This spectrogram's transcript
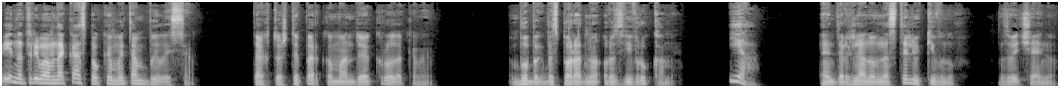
Він отримав наказ, поки ми там билися. Так хто ж тепер командує кроликами? Бобик безпорадно розвів руками. Я. Ендер глянув на стелю кивнув. Звичайно.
